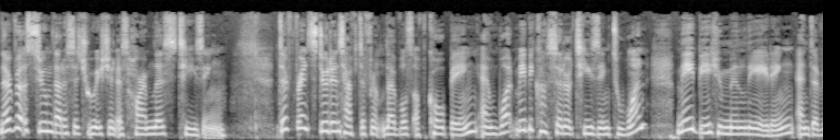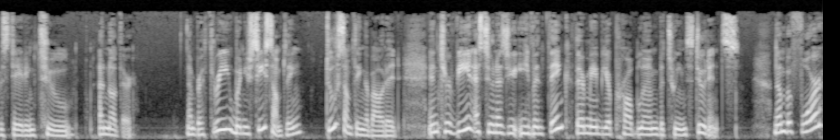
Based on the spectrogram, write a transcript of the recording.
Never assume that a situation is harmless teasing. Different students have different levels of coping, and what may be considered teasing to one may be humiliating and devastating to another. Number three, when you see something, do something about it. Intervene as soon as you even think there may be a problem between students. Number four,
